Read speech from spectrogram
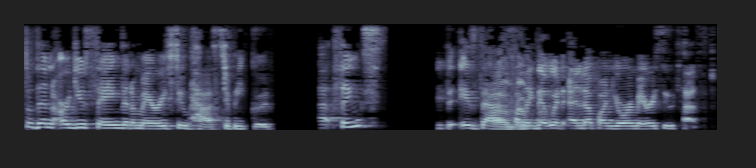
So then are you saying that a Mary Sue has to be good at things? Is that um, something that would end up on your Mary Sue test?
